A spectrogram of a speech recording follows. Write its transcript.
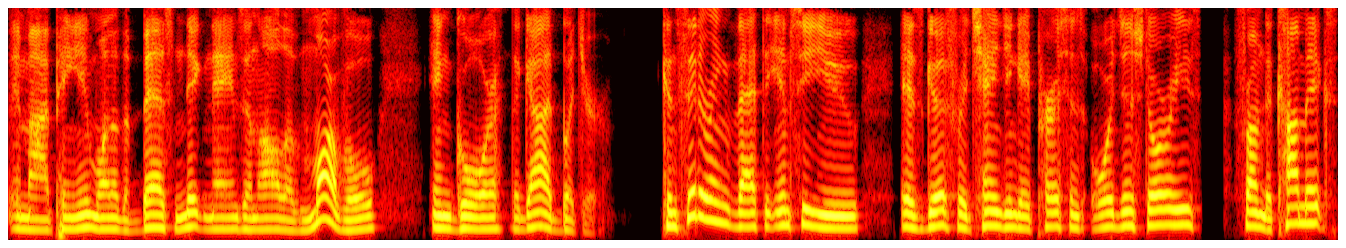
in my opinion, one of the best nicknames in all of Marvel in Gorr the God Butcher. Considering that the MCU is good for changing a person's origin stories from the comics,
